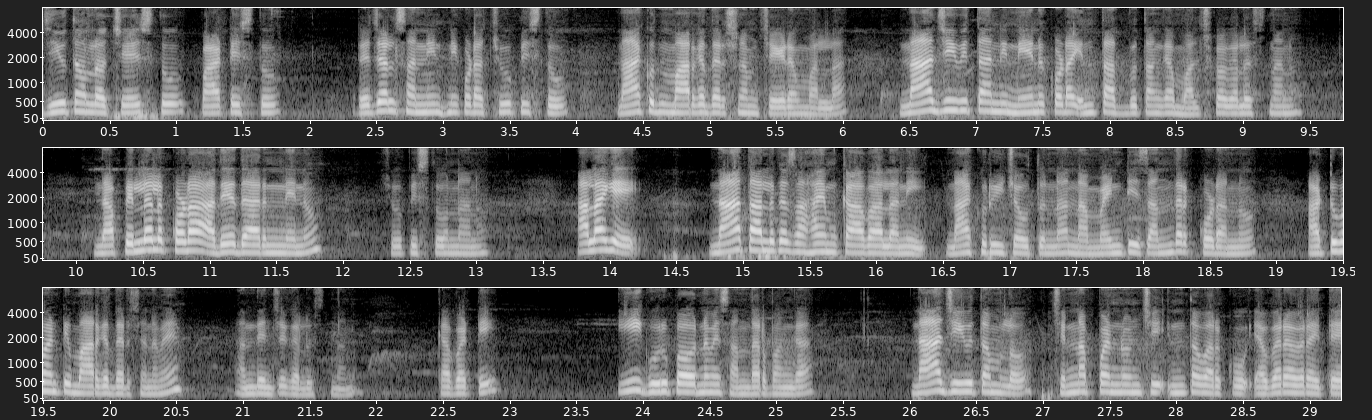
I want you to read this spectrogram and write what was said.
జీవితంలో చేస్తూ పాటిస్తూ రిజల్ట్స్ అన్నింటినీ కూడా చూపిస్తూ నాకు మార్గదర్శనం చేయడం వల్ల నా జీవితాన్ని నేను కూడా ఇంత అద్భుతంగా మలుచుకోగలుగుతున్నాను నా పిల్లలకు కూడా అదే దారిని నేను చూపిస్తూ ఉన్నాను. అలాగే నా తాలూకా సహాయం కావాలని నాకు రీచ్ అవుతున్న నా మెంటీస్ అందరికి కూడాను అటువంటి మార్గదర్శనమే అందించగలుగుతున్నాను కాబట్టి ఈ గురు పౌర్ణమి సందర్భంగా నా జీవితంలో చిన్నప్పటి నుంచి ఇంతవరకు ఎవరెవరైతే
